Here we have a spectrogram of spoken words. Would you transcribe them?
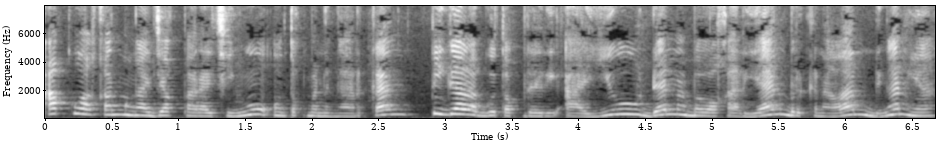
aku akan mengajak para cingu untuk mendengarkan tiga lagu top dari Ayu dan membawa kalian berkenalan dengannya.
